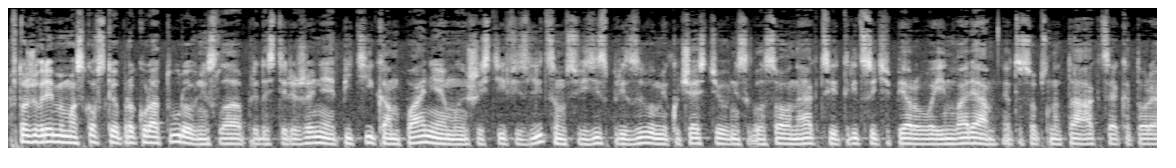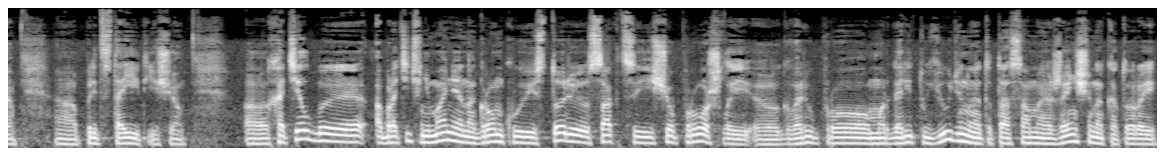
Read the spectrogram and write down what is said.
В то же время московская прокуратура внесла предостережение пяти компаниям и шести физлицам в связи с призывами к участию в несогласованной акции 31 января. Это, собственно, та акция, которая э, предстоит еще. Э, хотел бы обратить внимание на громкую историю с акции еще прошлой. Э, говорю про Маргариту Юдину. Это та самая женщина, которой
